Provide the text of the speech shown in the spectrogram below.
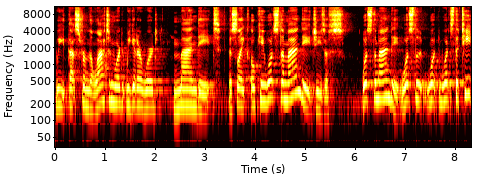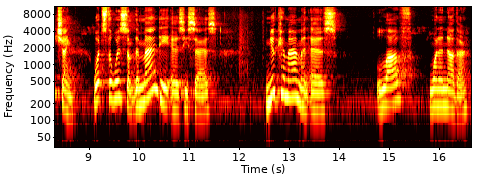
we that's from the Latin word we get our word mandate. It's like, okay, what's the mandate, Jesus? What's the mandate? What's the what what's the teaching? What's the wisdom? The mandate is, he says, new commandment is love one another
